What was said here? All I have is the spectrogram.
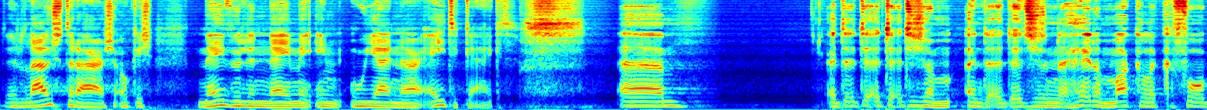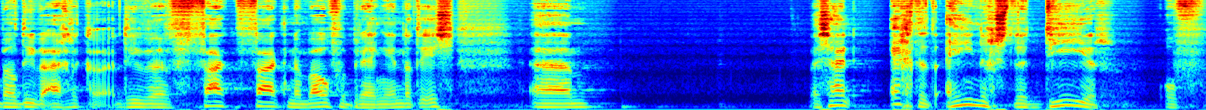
de luisteraars ook eens mee willen nemen in hoe jij naar eten kijkt? Ehm, het, het, het, het is een, het is een hele makkelijke voorbeeld die we eigenlijk eh, die we vaak, vaak naar boven brengen. En dat is, ehm, we zijn echt het enigste dier of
